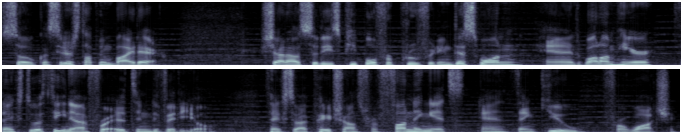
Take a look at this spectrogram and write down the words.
so consider stopping by there. Shoutouts to these people for proofreading this one, and while I'm here, thanks to Athena for editing the video. Thanks to my patrons for funding it, and thank you for watching.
